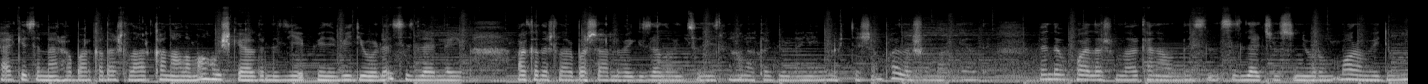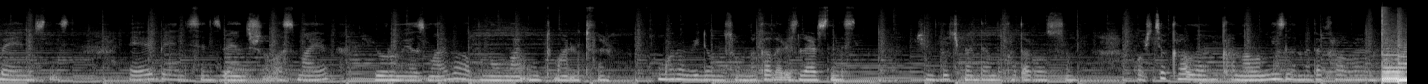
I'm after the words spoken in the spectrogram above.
Herkese merhaba arkadaşlar. Kanalıma hoş geldiniz. Yepyeni video ile sizlerleyim. Arkadaşlar başarılı ve güzel oyuncu Neslihan Atagül'den yeni muhteşem paylaşımlar geldi. Ben de bu paylaşımları kanalımda sizler için sunuyorum. Umarım videomu beğenirsiniz. Eğer beğendiyseniz beğen tuşuna basmayı yorum yazmayı ve abone olmayı unutmayın lütfen. Umarım videomun sonuna kadar izlersiniz. Şimdi hiç benden bu kadar olsun. Hoşça kalın. Kanalımı izlemede kalın.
